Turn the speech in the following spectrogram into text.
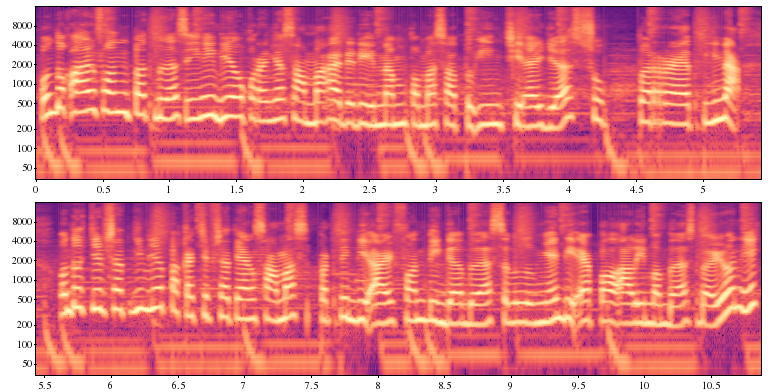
Untuk iPhone 14 ini dia ukurannya sama ada di 6,1 inci aja Super Retina. Untuk chipsetnya dia pakai chipset yang sama seperti di iPhone 13 sebelumnya di Apple A15 Bionic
